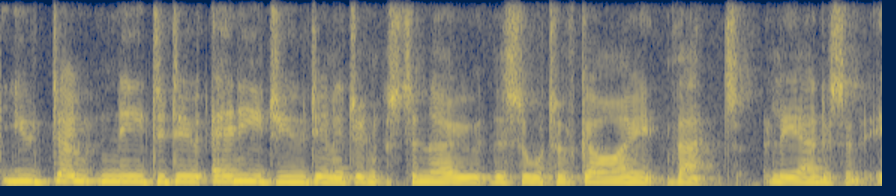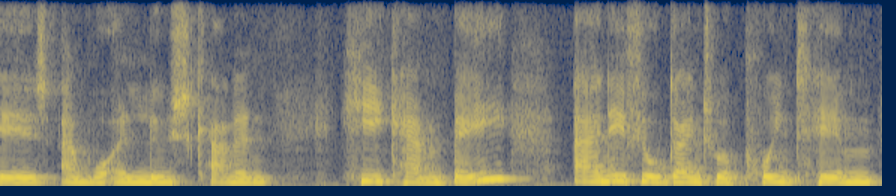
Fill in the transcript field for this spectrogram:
You don't need to do any due diligence to know the sort of guy that Lee Anderson is and what a loose cannon he can be. And if you're going to appoint him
